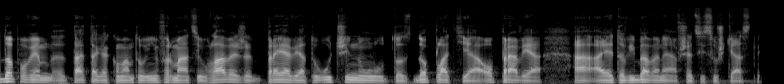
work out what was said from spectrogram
dopoviem tak, tak, ako mám tú informáciu v hlave, že prejavia tú účinnú lútosť, doplatia, opravia a, a je to vybavené a všetci sú šťastní.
